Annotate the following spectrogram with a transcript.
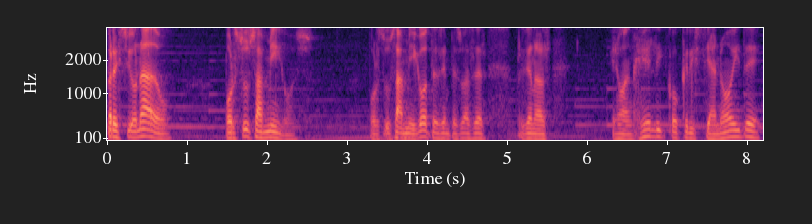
presionado por sus amigos, por sus amigotes empezó a ser presionado. Evangélico, cristianoide,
